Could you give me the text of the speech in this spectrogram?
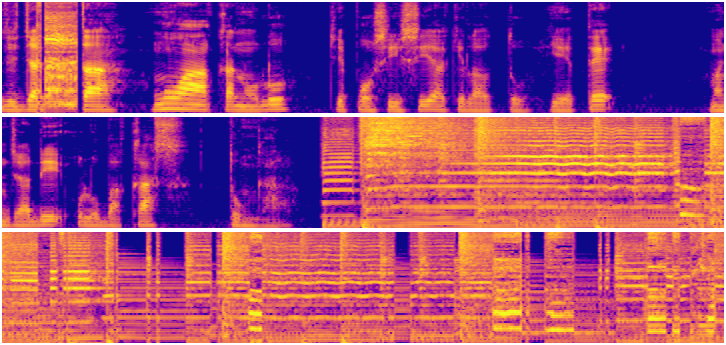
jejak kita nguakan ulu di posisi akilau tu yete menjadi ulu bakas tunggal. Thank.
